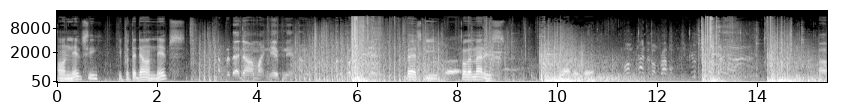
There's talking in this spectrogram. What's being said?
On Nipsey? You put that down on Nips? I put that down on my nip nip. I mean, motherfucking nip. Betsky. That's all that matters. Bomb planted on Bravo. Uh,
